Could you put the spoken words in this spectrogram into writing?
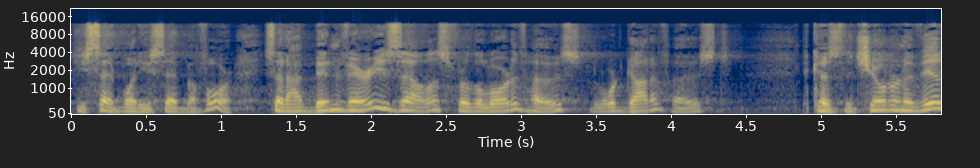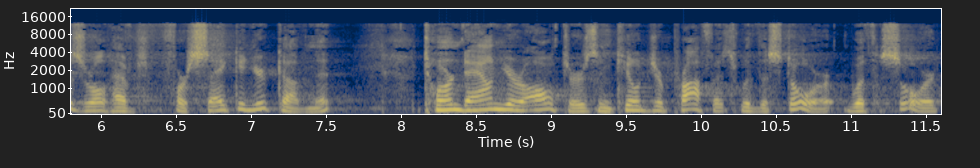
he said what he said before. He said, I've been very zealous for the Lord of hosts, the Lord God of hosts, because the children of Israel have forsaken your covenant torn down your altars and killed your prophets with the, store, with the sword.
